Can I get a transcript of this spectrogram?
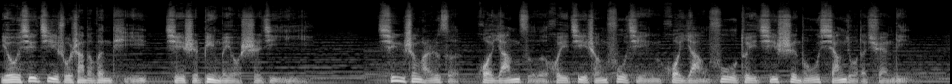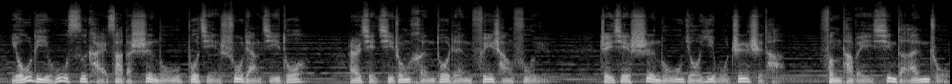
有些技术上的问题其实并没有实际意义。亲生儿子或养子会继承父亲或养父对其侍奴享有的权利。尤利乌斯·凯撒的侍奴不仅数量极多，而且其中很多人非常富裕。这些侍奴有义务支持他，奉他为新的恩主，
